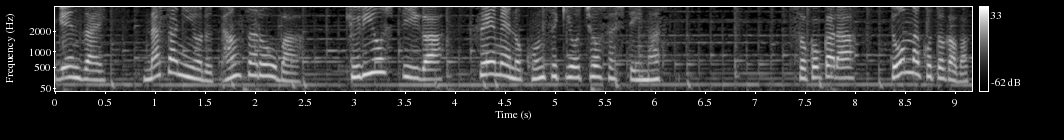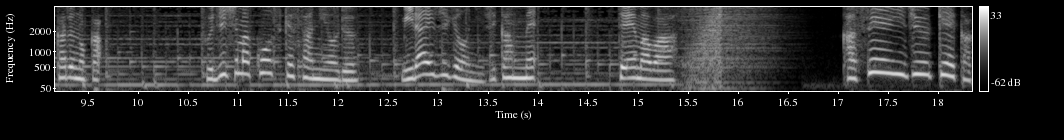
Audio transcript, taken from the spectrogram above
現在 NASA による探査ローバーキュリオシティが生命の痕跡を調査しています。そこからどんなことがわかるのか。藤島康介さんによる未来授業2時間目。テーマは火星移住計画。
